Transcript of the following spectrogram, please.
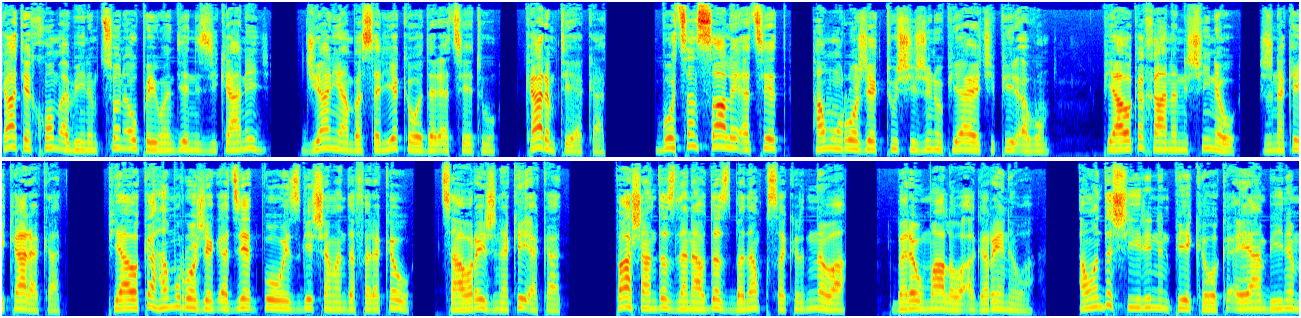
کاتێک خۆم ئەبینم چۆن ئەو پەیوەندییە نزیکانەی گیانیان بەسەر یەکەوە دەرئەچێت و کارم تێ ئەکات. بۆ چەند ساڵێ ئەچێت هەموو ڕۆژێک تووشی ژن و پیاوێکی پیر ئەبووم، پیاوەکە خانەنشینە و ژنەکەی کار ئەکات، پیاوەکە هەموو ڕۆژێک ئەجێت بۆ وێستگەی شەمەندەفەرەکە و چاوەڕێی ژنەکەی ئەکات، پاشان دەست لەناودەست بەدەم قسەکردنەوە بەرەو ماڵەوە ئەگەڕێنەوە، ئەوەندە شیرینن پێکەوە کە ئەیانبینم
